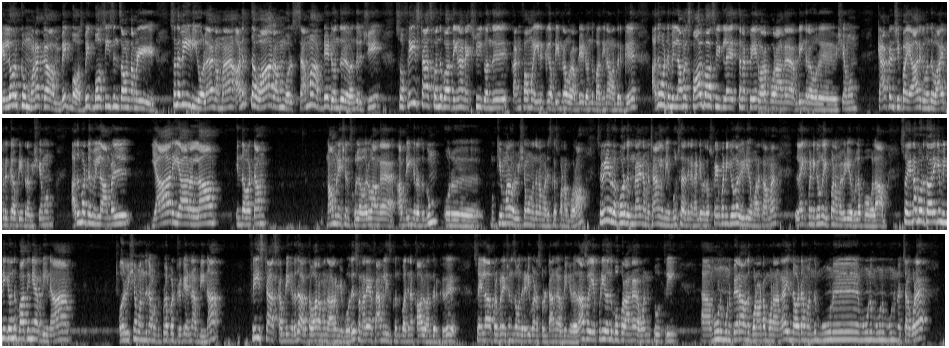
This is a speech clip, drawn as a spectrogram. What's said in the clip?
எல்லோருக்கும் வணக்கம். Bigg Boss Bigg Boss season seven Tamil. So இந்த வீடியோவில் நம்ம அடுத்த வாரம் ஒரு செம அப்டேட் வந்து வந்துருச்சு. ஸோ ஃப்ரீ ஸ்டார்ஸ்க்கு வந்து பார்த்தீங்கன்னா நெக்ஸ்ட் வீக் வந்து கன்ஃபார்மாக இருக்குது அப்படின்ற ஒரு அப்டேட் வந்து பார்த்தீங்கன்னா வந்திருக்கு. அது மட்டும் இல்லாமல் ஸ்மால் பாஸ் வீட்டில் எத்தனை பேர் வரப்போகிறாங்க அப்படிங்கிற ஒரு விஷயமும் கேப்டன்ஷிப்பாக யாருக்கு வந்து வாய்ப்பு இருக்குது அப்படின்ற விஷயமும் அது மட்டும் இல்லாமல் யார் யாரெல்லாம் இந்த வட்டம் நாமினேஷன்ஸ்குள்ளே வருவாங்க அப்படிங்கிறதுக்கும் ஒரு முக்கியமான ஒரு விஷயமும் வந்து நம்ம டிஸ்கஸ் பண்ண போகிறோம் ஸோ வீடியோக்குள்ளே போகிறதுக்கு முன்னாடி நம்ம சேனல் நீங்கள் புதுசாக இருந்தீங்கன்னா கண்டிப்பாக சப்ஸ்கிரைப் பண்ணிக்கோங்க. வீடியோ மறக்காமல் லைக் பண்ணிக்கோங்க. இப்போ நம்ம வீடியோக்குள்ளே போகலாம். ஸோ என்னை பொறுத்த வரைக்கும் இன்றைக்கி வந்து பார்த்தீங்க அப்படின்னா ஒரு விஷயம் வந்து நமக்கு புலப்பட்டிருக்கு. என்ன அப்படின்னா ஃப்ரீ டாஸ்க் அப்படிங்கிறது அடுத்த வாரம் வந்து ஆரம்பிக்க போகுது. ஸோ நிறையா ஃபேமிலிஸ்க்கு வந்து பார்த்திங்கன்னா கால் வந்திருக்குது. ஸோ எல்லா ப்ரிப்பரேஷன்ஸும் வந்து ரெடி பண்ண சொல்லிட்டாங்க அப்படிங்கிறது தான் ஸோ எப்படி வந்து போகிறாங்க ஒன் டூ த்ரீ மூணு மூணு பேராக வந்து போன வட்டம் போனாங்க. இந்த வட்டம் வந்து மூணு மூணு மூணு மூணுன்னு வச்சா கூட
